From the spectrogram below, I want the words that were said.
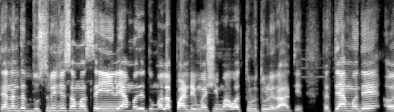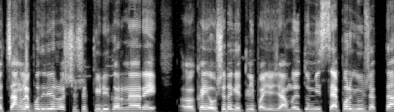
त्यानंतर दुसरी जी समस्या येईल यामध्ये तुम्हाला पांढरी माशी मावा तुडतुडे राहतील. तर त्यामध्ये चांगल्या चांगल्या पद्धतीने रसशोषक किडी करणारे काही औषधं घेतली पाहिजे. ज्यामध्ये तुम्ही सॅपर घेऊ शकता.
